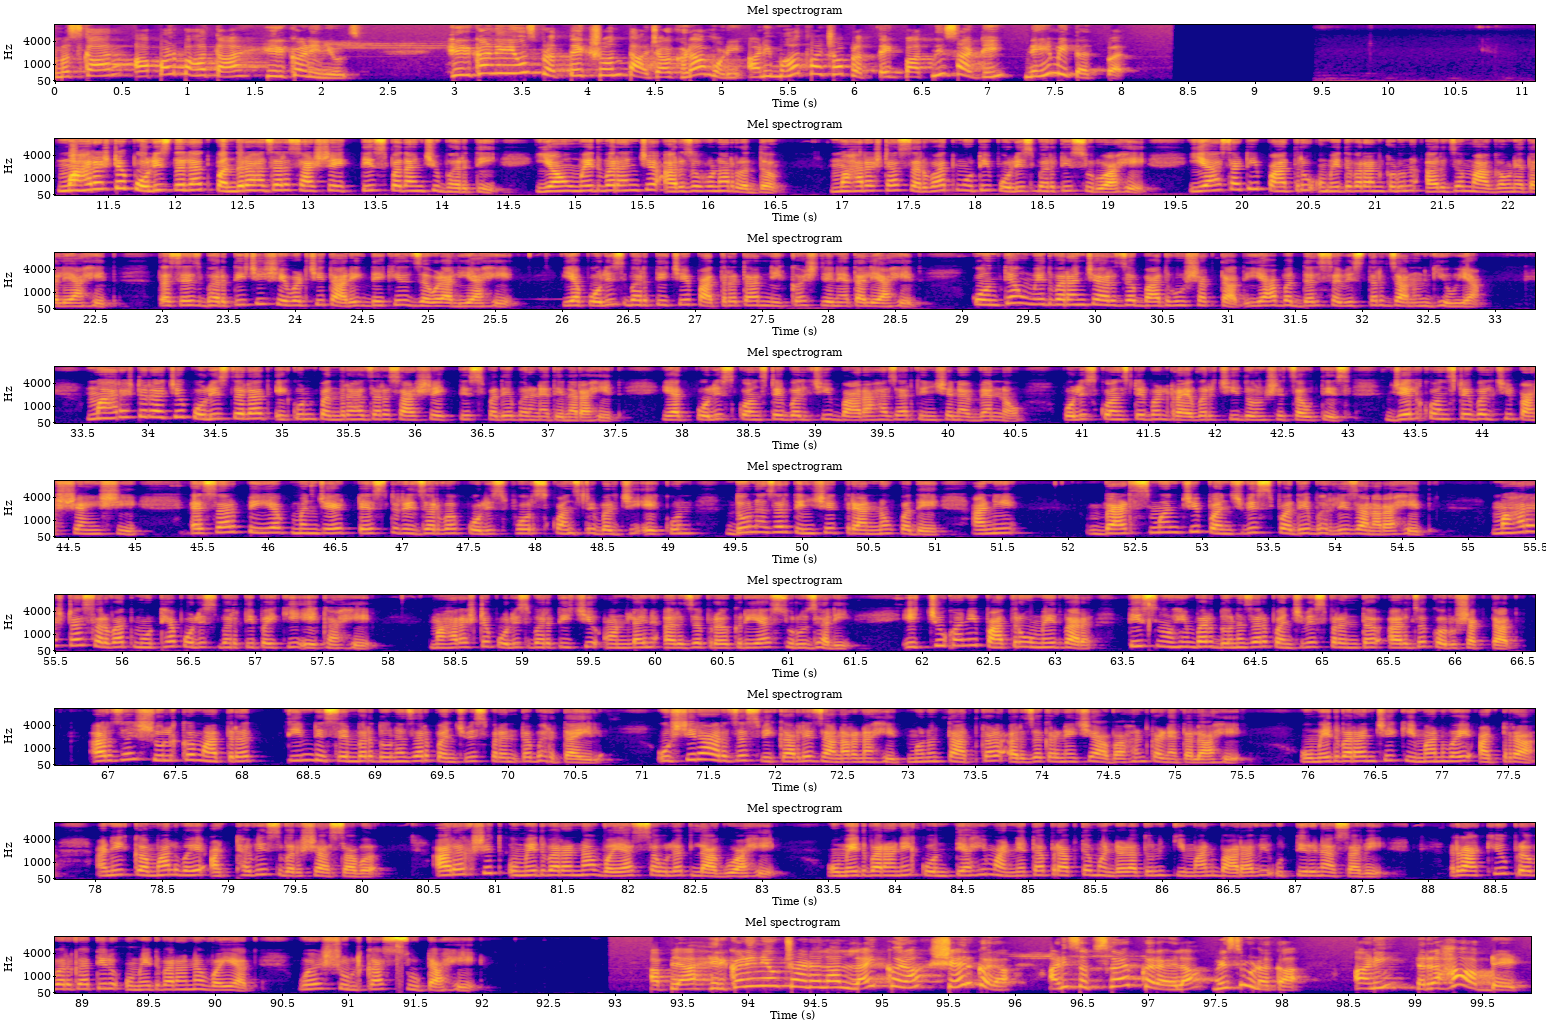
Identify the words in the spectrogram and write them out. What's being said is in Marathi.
नमस्कार आपण पाहता हिरकणी न्यूज. हिरकणी न्यूज प्रत्येक क्षण ताज्या घडामोडी आणि महत्त्वाच्या प्रत्येक बातमीसाठी नेहमी तत्पर. महाराष्ट्र पोलीस दलात पंधरा हजार सातशे एकतीस पदांची भरती. या उमेदवारांचे अर्ज होणार रद्द. महाराष्ट्रात सर्वात मोठी पोलीस भरती सुरू आहे. यासाठी पात्र उमेदवारांकडून अर्ज मागवण्यात आले आहेत. तसेच भरतीची शेवटची तारीख देखील जवळ आली आहे. या पोलीस भरतीचे पात्रता निकष देण्यात आले आहेत. कोणत्या उमेदवारांचे अर्ज बाद होऊ शकतात याबद्दल सविस्तर जाणून घेऊया. महाराष्ट्र राज्य पोलीस दलात एकूण पंधरा हजार सातशे एकतीस पदे भरण्यात येणार आहेत. यात पोलीस कॉन्स्टेबलची बारा हजार तीनशे नव्याण्णव पोलीस कॉन्स्टेबल ड्रायव्हरची दोनशे चौतीस जेल कॉन्स्टेबलची पाचशे ऐंशी एस आर पी एफ म्हणजे टेस्ट रिझर्व्ह पोलीस फोर्स कॉन्स्टेबलची एकूण दोन हजार तीनशे त्र्याण्णव पदे आणि बॅट्समनची पंचवीस पदे भरली जाणार आहेत. महाराष्ट्रात सर्वात मोठ्या पोलीस भरतीपैकी एक आहे. महाराष्ट्र पोलीस भरतीची ऑनलाईन अर्ज प्रक्रिया सुरू झाली. इच्छुक आणि पात्र उमेदवार तीस नोव्हेंबर दोन हजार पंचवीसपर्यंत अर्ज करू शकतात. अर्ज शुल्क मात्र तीन डिसेंबर दोन हजार पंचवीसपर्यंत भरता येईल. उशिरा अर्ज स्वीकारले जाणार नाहीत म्हणून तात्काळ अर्ज करण्याचे आवाहन करण्यात आलं आहे. उमेदवारांचे किमान वय अठरा आणि कमाल वय अठ्ठावीस वर्ष असावं. आरक्षित उमेदवारांना वयात सवलत लागू आहे. उमेदवाराने कोणत्याही मान्यताप्राप्त मंडळातून किमान बारावी उत्तीर्ण असावे. राखीव प्रवर्गातील उमेदवारांना वयात व शुल्कात सूट आहे. आपल्या हिरकणी न्यूज चॅनलला लाईक करा शेअर करा आणि सबस्क्राईब करायला विसरू नका. आणि रहा अपडेट.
